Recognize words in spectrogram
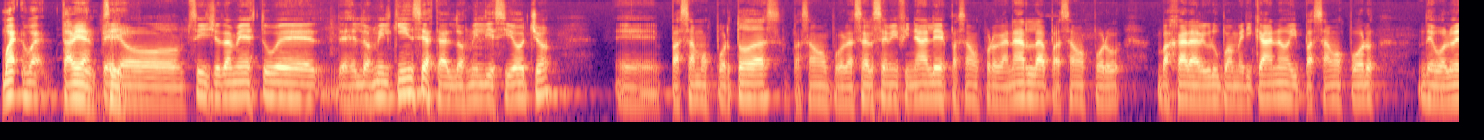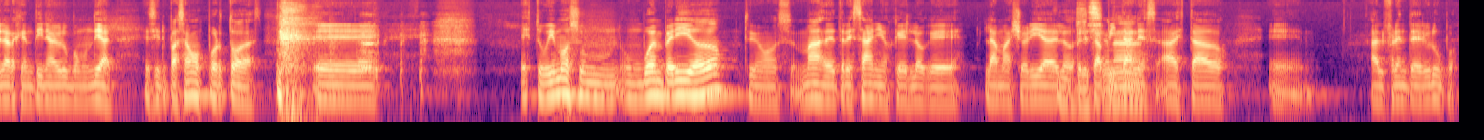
Bueno, está bien. Pero sí. yo también estuve desde el 2015 hasta el 2018. Eh, pasamos por todas, pasamos por hacer semifinales, pasamos por ganarla, pasamos por bajar al grupo americano y pasamos por devolver a Argentina al grupo mundial. Es decir, pasamos por todas. Eh, estuvimos un, buen periodo, tuvimos más de tres años, que es lo que la mayoría de los capitanes ha estado eh, al frente del grupo.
